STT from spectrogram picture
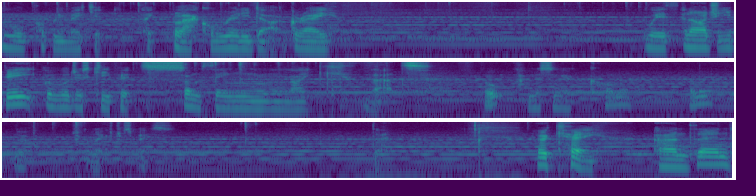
and we'll probably make it like black or really dark grey. With an RGB but we'll just keep it something like that. Oh missing a comma am I? no just got an extra space. There. Okay and then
